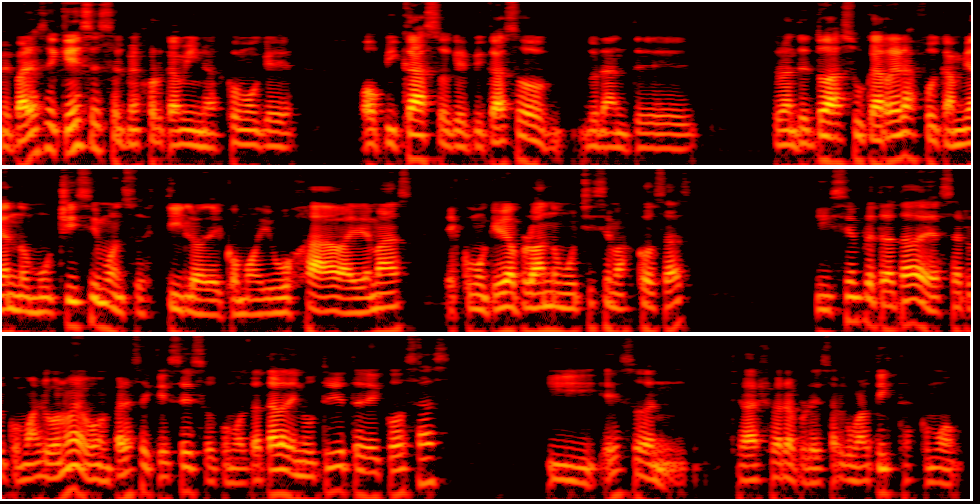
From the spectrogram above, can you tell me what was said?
Me parece que ese es el mejor camino, es como que, o Picasso, que Picasso durante, durante toda su carrera fue cambiando muchísimo en su estilo de cómo dibujaba y demás, es como que iba probando muchísimas cosas y siempre trataba de hacer como algo nuevo, me parece que es eso, como tratar de nutrirte de cosas y eso te va a ayudar a progresar como artista. Es como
